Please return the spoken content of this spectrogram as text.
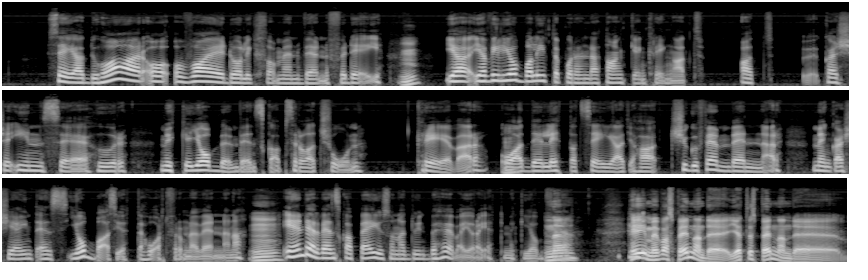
säga att du har och, och vad är då liksom en vän för dig? Mm. Jag, jag vill jobba lite på den där tanken kring att, att eh, kanske inse hur mycket jobb en vänskapsrelation kräver och Mm. att det är lätt att säga att jag har 25 vänner men kanske jag inte ens jobbar så jättehårt för de där vännerna. Mm. En del vänskap är ju sån att du inte behöver göra jättemycket jobb för Nej. dem. Hej, men vad spännande. Jättespännande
